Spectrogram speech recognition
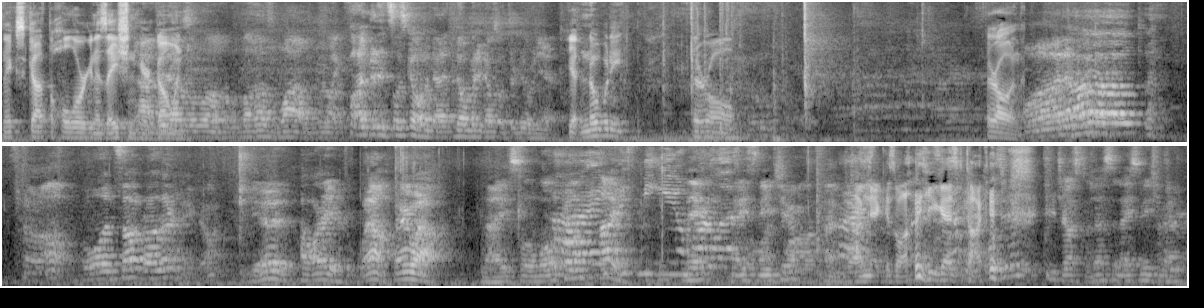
Nick's Nick's got the whole organization here That going. was, wild. that was wild. We're like, five minutes, let's go. And uh, nobody knows what they're doing yet. Yeah, nobody. They're all. They're all in there. What up? What's up, brother? How you doing? Good. How are you? Well, very well. Nice little welcome. Hi. Nice to meet you, Nick, Marla. nice to meet you. I'm Nick as well. you guys are talking. Justin. Justin, nice to meet you, man.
